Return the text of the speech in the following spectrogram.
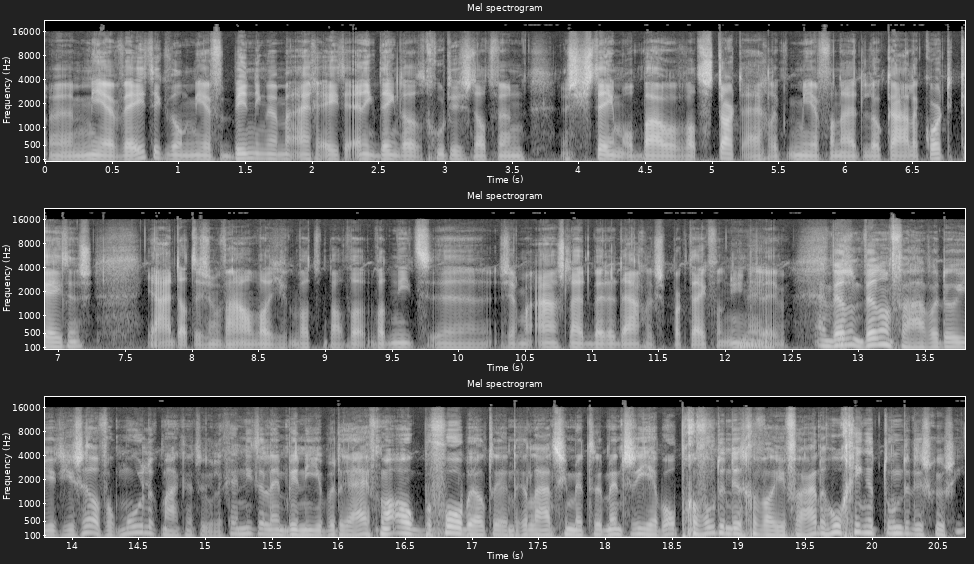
eh, meer weten, ik wil meer verbinding met mijn eigen eten. En ik denk dat het goed is dat we een, een systeem opbouwen wat start eigenlijk meer vanuit lokale korte ketens. Ja, dat is een verhaal wat, je, wat, wat, wat, wat niet zeg maar aansluit bij de dagelijkse praktijk van Unilever. En wel, een- wel een verhaal waardoor je het jezelf ook moeilijk maakt natuurlijk. En niet alleen binnen je bedrijf, maar ook bijvoorbeeld in de relatie met de mensen die je hebben opgevoed. In dit geval je vader. Hoe ging het toen de discussie?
